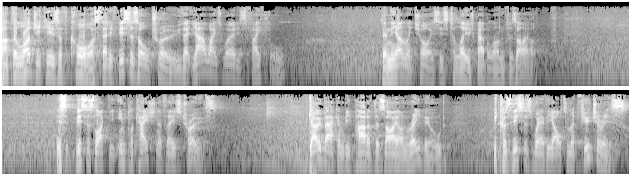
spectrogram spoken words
But the logic is, of course, that if this is all true, that Yahweh's word is faithful, then the only choice is to leave Babylon for Zion. This, this is like the implication of these truths. Go back and be part of the Zion rebuild because this is where the ultimate future is.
